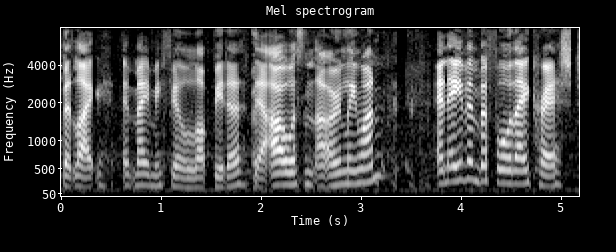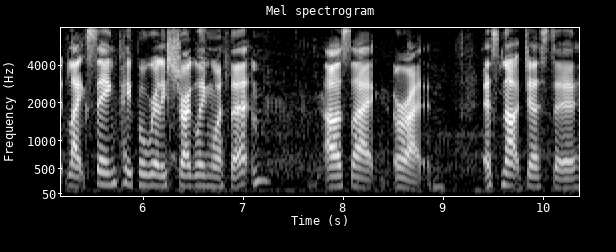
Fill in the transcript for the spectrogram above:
but like it made me feel a lot better that I wasn't the only one. And even before they crashed, like seeing people really struggling with it, I was like, all right, it's not just a,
